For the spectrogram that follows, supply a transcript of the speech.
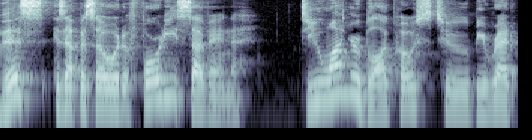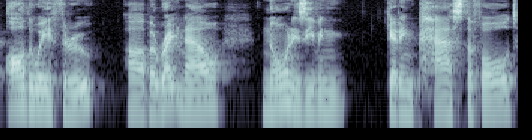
This is episode 47. Do you want your blog post to be read all the way through, uh, but right now no one is even getting past the fold?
